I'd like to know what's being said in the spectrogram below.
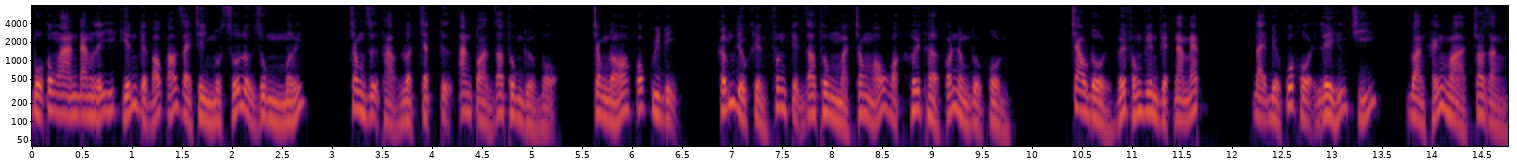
Bộ Công an đang lấy ý kiến về báo cáo giải trình một số nội dung mới trong dự thảo luật trật tự an toàn giao thông đường bộ, trong đó có quy định cấm điều khiển phương tiện giao thông mà trong máu hoặc hơi thở có nồng độ cồn. Trao đổi với phóng viên Việt Nam đại biểu Quốc hội Lê Hữu Trí, đoàn Khánh Hòa cho rằng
